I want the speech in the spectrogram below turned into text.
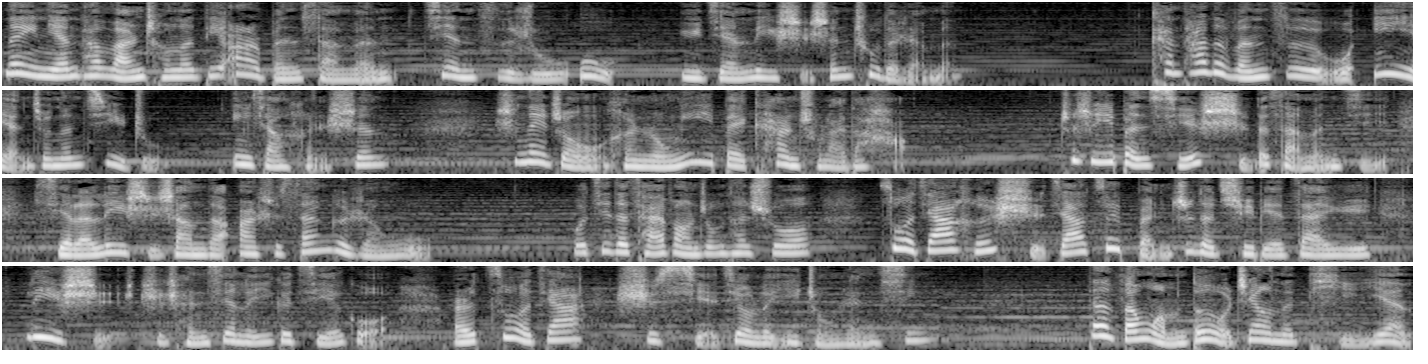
那一年他完成了第二本散文《见字如晤》，遇见历史深处的人们。看他的文字，我一眼就能记住，印象很深，是那种很容易被看出来的好。这是一本写史的散文集，写了历史上的二十三个人物。我记得采访中他说，作家和史家最本质的区别在于，历史是呈现了一个结果，而作家是写就了一种人心。但凡我们都有这样的体验，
